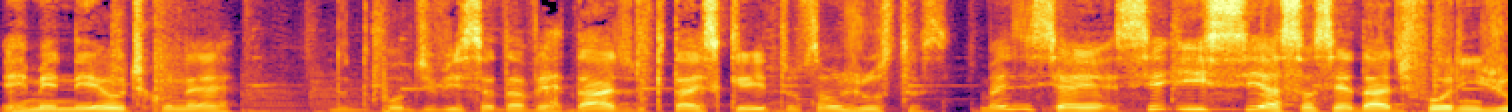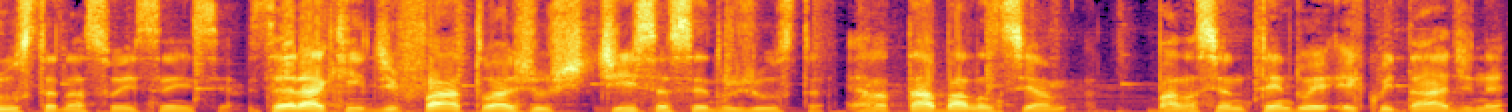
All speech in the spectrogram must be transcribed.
hermenêutico, né? Do, do ponto de vista da verdade, do que está escrito, são justas. Mas e se, a, se, e se a sociedade for injusta na sua essência? Será que de fato a justiça sendo justa, ela está balanceando, balanceando, tendo equidade, né?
